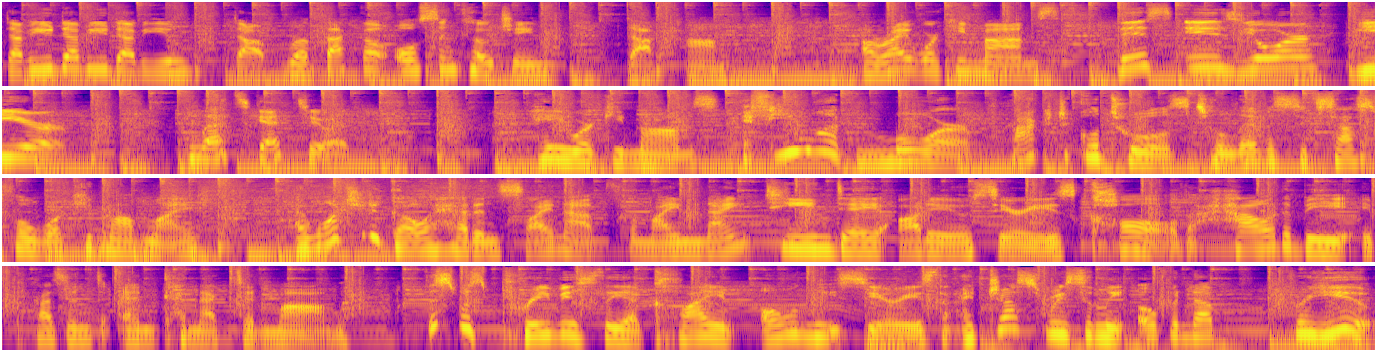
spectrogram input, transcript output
www.rebeccaolsoncoaching.com. All right, working moms, this is your year. Let's get to it. Hey, working moms, if you want more practical tools to live a successful working mom life, I want you to go ahead and sign up for my 19 day audio series called How to Be a Present and Connected Mom. This was previously a client only series that I just recently opened up for you.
